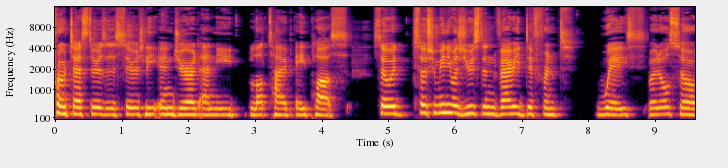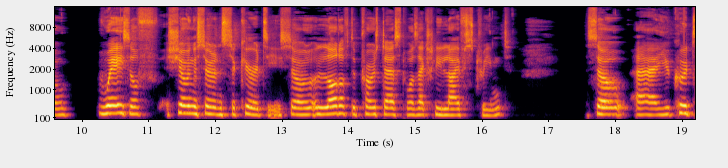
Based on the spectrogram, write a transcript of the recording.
protesters is seriously injured and need blood type A plus. So it, social media was used in very different ways, but also ways of showing a certain security. So a lot of the protest was actually live streamed. So uh, you could,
